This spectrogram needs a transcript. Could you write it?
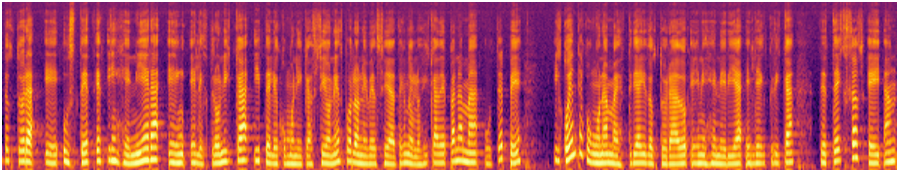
Doctora, eh, usted es ingeniera en electrónica y telecomunicaciones por la Universidad Tecnológica de Panamá, UTP, y cuenta con una maestría y doctorado en ingeniería eléctrica de Texas AM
